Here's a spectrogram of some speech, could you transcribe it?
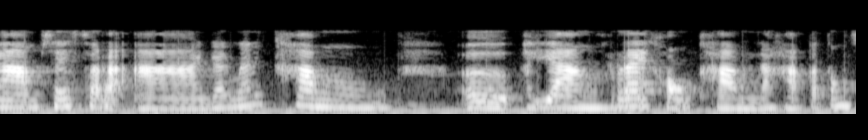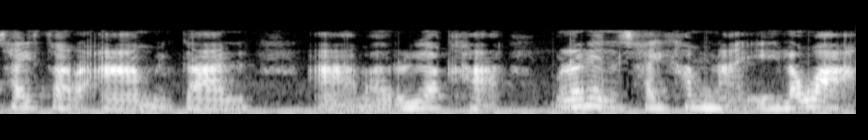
งามใช้สระอา ดังนั้นคำเออพยางค์แรกของคำนะคะ ก็ต้องใช้สระอาเหมือนกันอ่ามาเลือกค่ะ ว่านักเรียนจะใช้คำไหนระหว่าง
